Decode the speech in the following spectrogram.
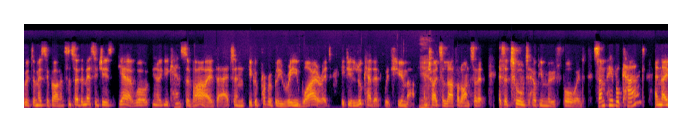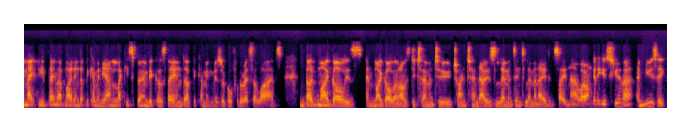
with domestic violence. And so the message is, yeah, well, you know, you can survive that, and you could probably rewire it if you look at it with humor yeah. and try to laugh it on, so that as a tool to help you move forward. Some people can't, and they might be they might end up becoming the unlucky sperm because they end up becoming miserable for the rest of their lives. But but my goal is, and my goal, and I was determined to try and turn those lemons into lemonade and say, no, well, I'm going to use humor and music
